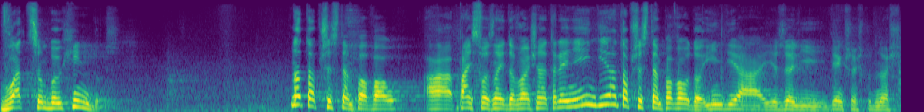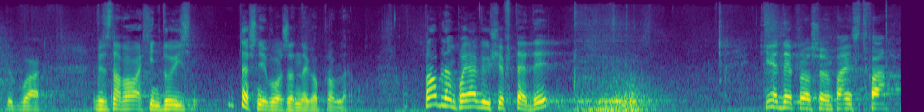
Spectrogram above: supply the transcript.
władcą był Hindus, no to przystępował, a państwo znajdowało się na terenie Indii, no to przystępował do Indii, a jeżeli większość ludności była, wyznawała hinduizm, też nie było żadnego problemu. Problem pojawił się wtedy, kiedy, proszę Państwa,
